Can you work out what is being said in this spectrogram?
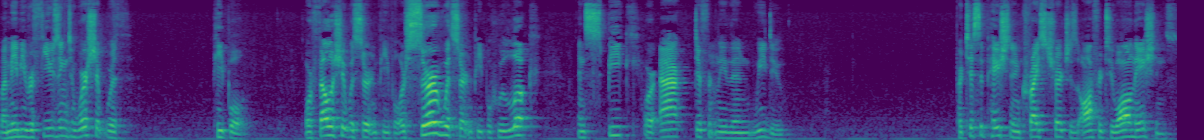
by maybe refusing to worship with people or fellowship with certain people or serve with certain people who look and speak or act differently than we do. Participation in Christ's church is offered to all nations.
